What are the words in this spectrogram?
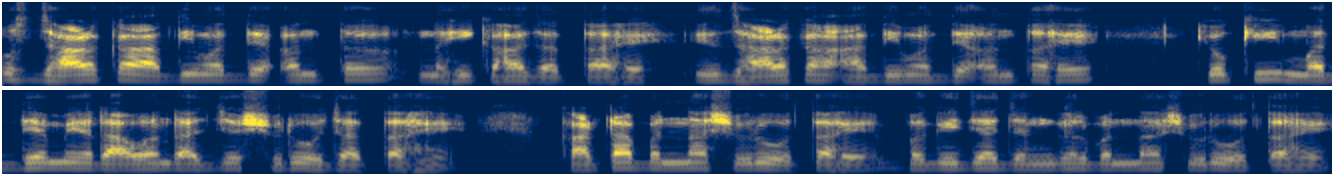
उस झाड़ का आदि मध्य अंत नहीं कहा जाता है। इस झाड़ का आदि मध्य अंत है क्योंकि मध्य में रावण राज्य शुरू हो जाता है। कांटा बनना शुरू होता है, बगीचा जंगल बनना शुरू होता है।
